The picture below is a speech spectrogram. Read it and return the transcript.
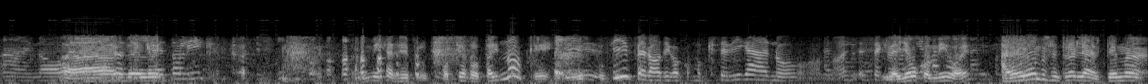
Ay, no, Ándale. es un secreto leak. No, mi hija dice, pero ¿por qué y No, por qué? sí, sí, pero digo, como que se diga, no, no es, La llevo conmigo, ¿eh? A ver, vamos a entrarle al tema.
